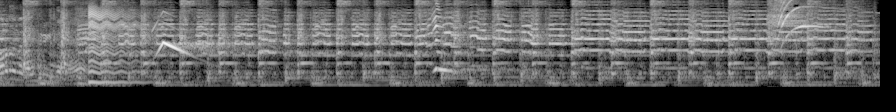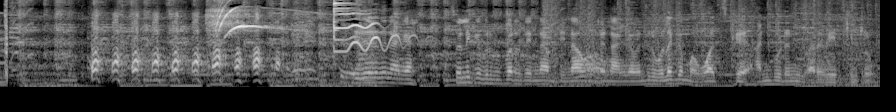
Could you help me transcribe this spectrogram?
தொடர்ந்து கல்விங்க இது வந்து நாங்கள் சொல்லிக்க விருப்பப்படுறது என்ன அப்படின்னா அவங்க நாங்கள் வந்து உலகம் அவார்ட்ஸ்க்கு அன்புடன் வரவேற்கின்றோம்.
